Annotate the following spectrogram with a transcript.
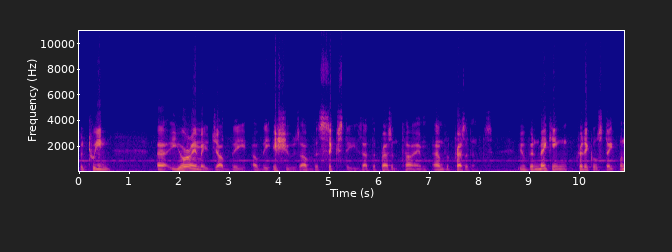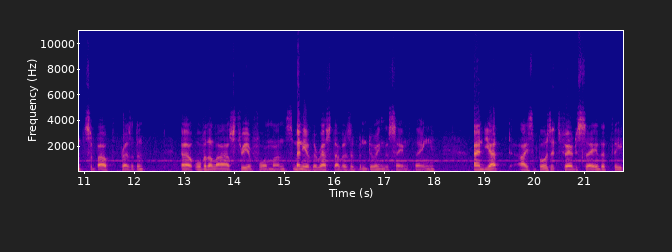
between uh, your image of the of the issues of the 60s at the present time and the president's? You've been making critical statements about the president uh, over the last three or four months. Many of the rest of us have been doing the same thing, and yet I suppose it's fair to say that the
